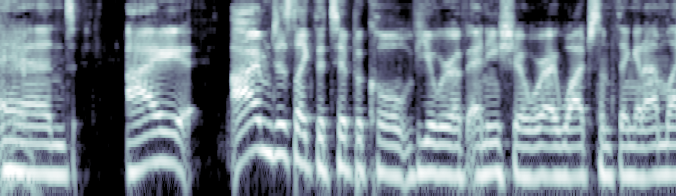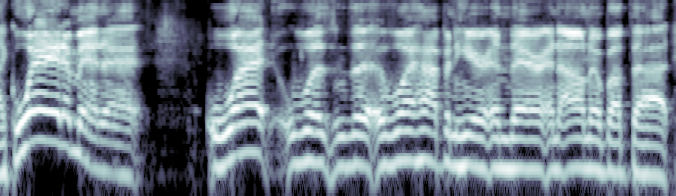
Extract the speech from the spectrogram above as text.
And I I'm just like the typical viewer of any show where I watch something and I'm like, wait a minute. What was the what happened here and there and I don't know about that.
